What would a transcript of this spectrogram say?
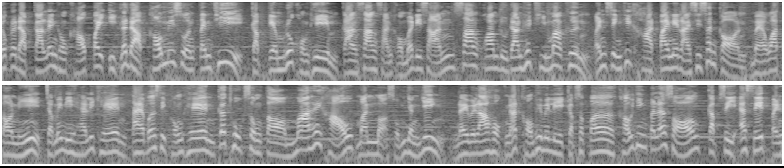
ยกระดับการเล่นของเขาไปอีกระดับ เขามีส่วนเต็มที่กับเกมรุกของทีม การสร้างสรรค์ของแมดิสันสร้างความดุดันให้ทีมมากขึ้น เป็นสิ่งที่ขาดไปในหลายซีซั่นก่อน แม้ว่าตอนนี้จะไม่มีแฮร์รี่เคนแต่เบอร์สิบของเคนก็ถูกส่งต่อมาให้เขามันเหมาะสมอย่างยิ่ง ในเวลา 6 นัดของพรีเมียร์ลีกับสเปอร์ เขายิงไปแล้ว 2 กับ 4 แอสซิสเป็น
